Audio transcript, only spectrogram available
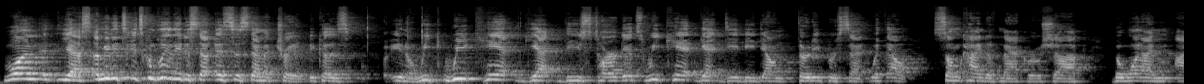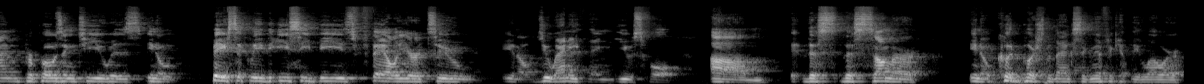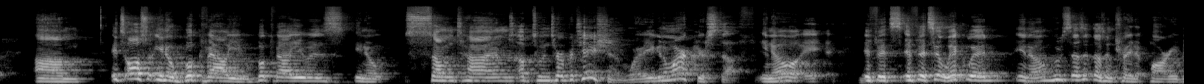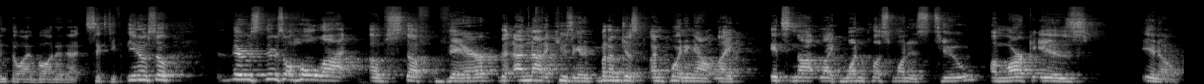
One, yes. I mean, it's it's completely a systemic trade because you know, we we can't get these targets. We can't get DB down 30% without some kind of macro shock. The one I'm I'm proposing to you is, you know, basically the ECB's failure to, you know, do anything useful um, this this summer, you know, could push the bank significantly lower. Um, it's also, you know, book value. Book value is, you know, sometimes up to interpretation. Where are you going to mark your stuff? You know, it, if it's if it's illiquid, you know, who says it doesn't trade at par even though I bought it at 60? You know, so there's there's a whole lot of stuff there that I'm not accusing it, but I'm just I'm pointing out like it's not like one plus one is two. A mark is, you know,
